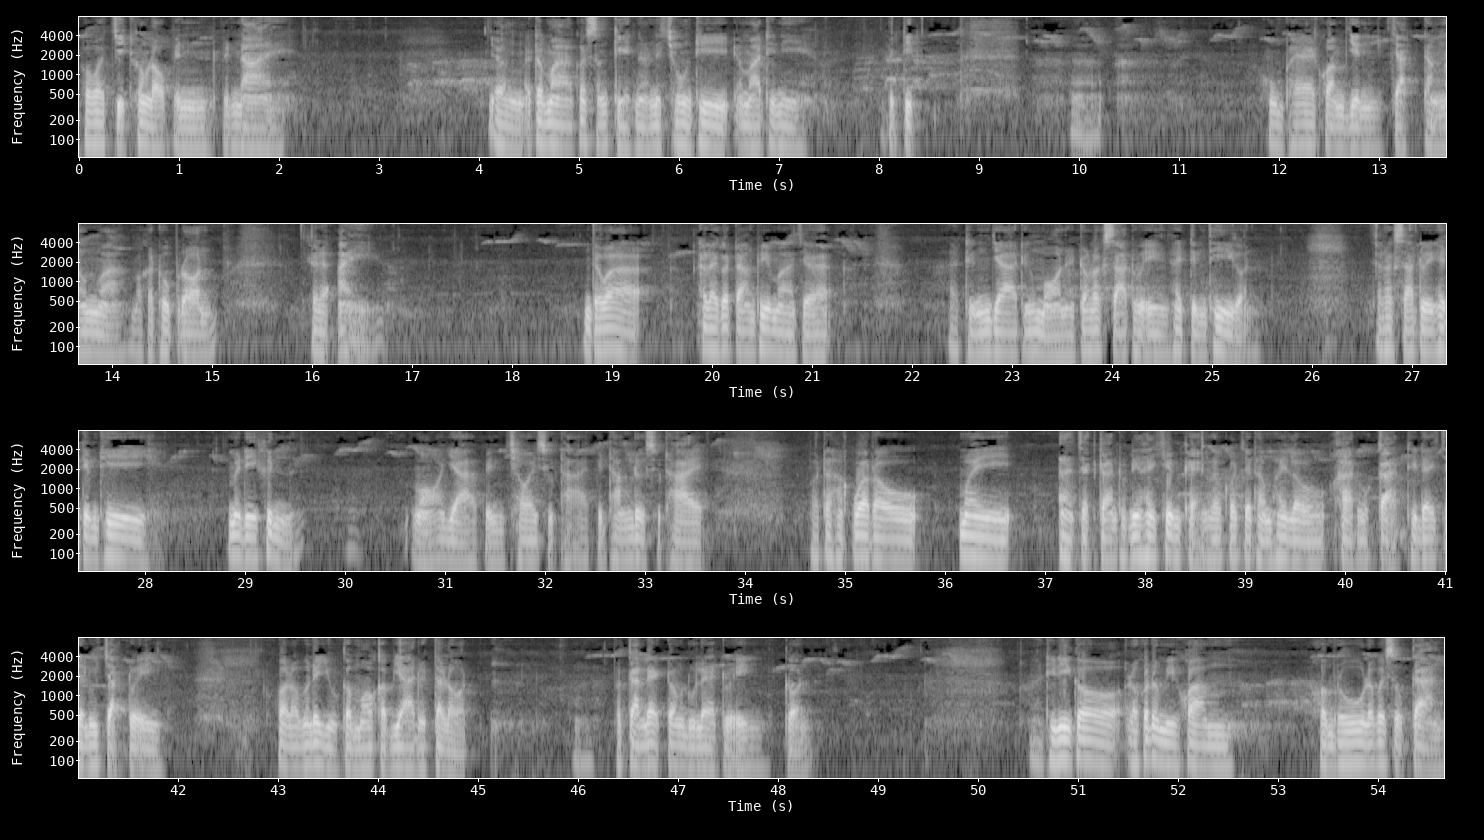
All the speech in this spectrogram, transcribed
เพราะว่าจิตของเราเป็นเป็นนาย อย่างอาตมาก็สังเกตนะในช่วงที่มาที่นี่ไปติดคุมแพ้ความเย็นจัดทางน้นมามากระทบร้อนก็เลยไอ แต่ว่าอะไรก็ตามที่มาจะถึงยาถึงหมอเนี่ยต้องรักษาตัวเองให้เต็มที่ก่อนถ้ารักษาตัวเองให้เต็มที่ไม่ดีขึ้น หมอยาเป็นช้อยสุดท้าย เป็นทางเลือกสุดท้าย เพราะถ้าหากว่าเราไม่จัดการตรงนี้ให้เข้มแข็งแล้วก็จะทำให้เราขาดโอกาสที่ได้จะรู้จักตัวเอง เพราะเราไม่ได้อยู่กับหมอกับยาโดยตลอด ประการแรกต้องดูแลตัวเองก่อน ทีนี้ก็เราก็ต้องมีความความรู้และประสบการณ์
